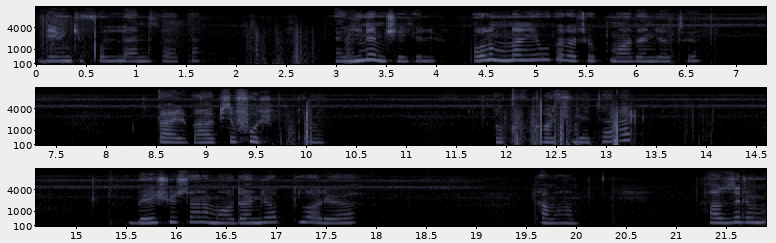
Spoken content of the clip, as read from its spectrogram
Deminki fulllendi zaten. Ya yine mi şey geliyor? Oğlum bunlar niye bu kadar çok madenci atıyor? Galiba hepsi full. Tamam. Ak kaç yeter? 500 tane madenci attılar ya. Tamam. Hazırım.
